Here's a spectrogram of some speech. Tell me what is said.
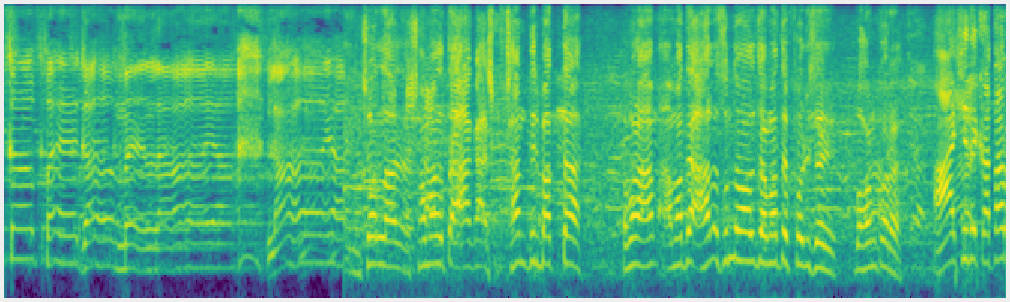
का पैगाम लाया लाया ইনশাল্লাহ সমাজ আকাশ শান্তির বার্তা এবং আম- আমাদের আলোচনা হল জামাতের পরিচয় বহন করে আয় সেটা কাতার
